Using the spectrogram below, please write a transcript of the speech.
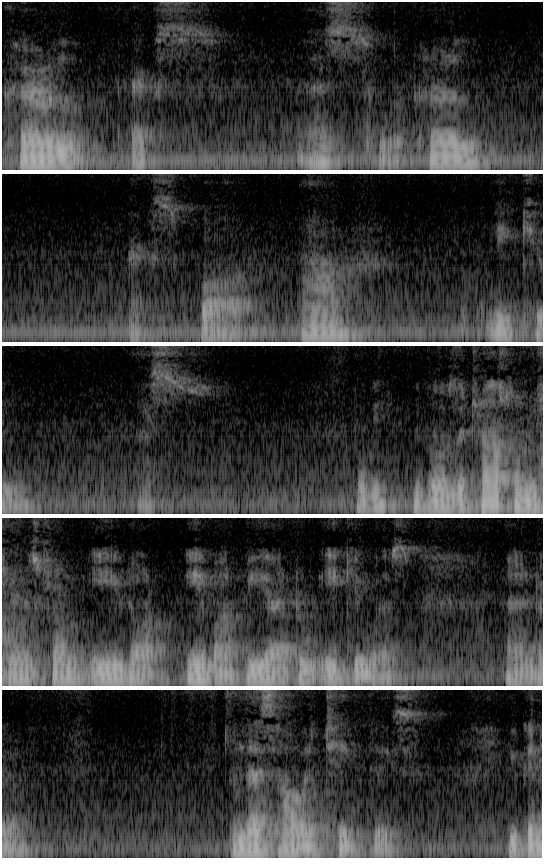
curl x s or curl x bar r eq s okay? Because the transformation is from a dot a bar pr to aqs and uh, that's how it takes place. You can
